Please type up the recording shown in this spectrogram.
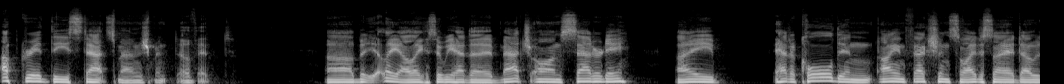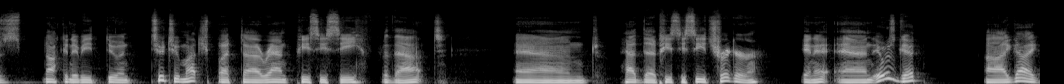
upgrade the stats management of it. Uh, but yeah, yeah, like I said, we had a match on Saturday. I had a cold and eye infection, so I decided I was not going to be doing too too much, but uh, ran PCC for that and had the PCC trigger in it, and it was good. Uh, I gotta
